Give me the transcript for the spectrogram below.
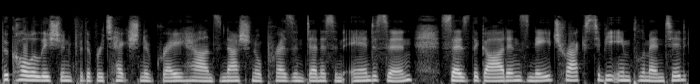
The Coalition for the Protection of Greyhounds National President Denison Anderson says the Gardens need tracks to be implemented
